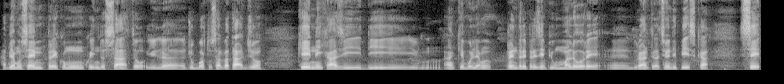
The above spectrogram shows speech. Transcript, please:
abbiamo sempre comunque indossato il giubbotto salvataggio che nei casi di anche vogliamo prendere per esempio un malore eh, durante l'azione di pesca, se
